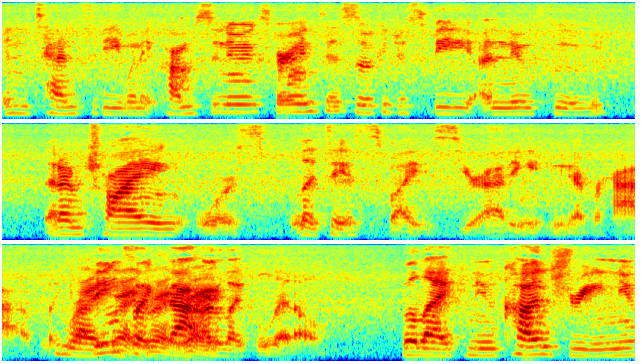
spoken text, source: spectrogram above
intensity when it comes to new experiences. So it could just be a new food that I'm trying, or let's say a spice you're adding it you never have. Like Right, things right, like right, that are like little. But like new country, new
